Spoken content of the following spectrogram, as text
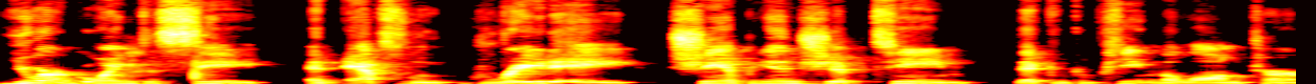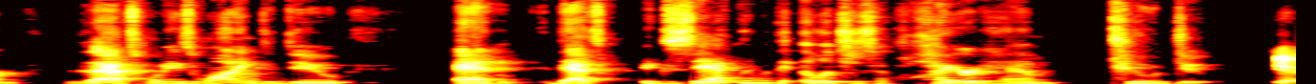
you are going to see an absolute grade A championship team that can compete in the long term. That's what he's wanting to do. And that's exactly what the Ilitches have hired him to do. Yeah.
